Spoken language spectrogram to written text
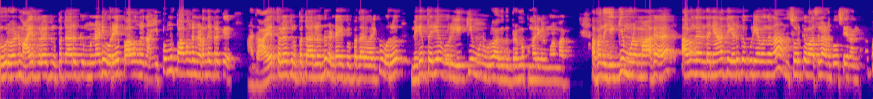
நூறு வருடம் ஆயிரத்தி தொள்ளாயிரத்தி முப்பத்தாறுக்கு முன்னாடி ஒரே பாவங்கள் தான். இப்பவும் பாவங்கள் நடந்துட்டு இருக்கு. அந்த ஆயிரத்தி தொள்ளாயிரத்தி முப்பத்தாறுலேருந்து ரெண்டாயிரத்தி முப்பத்தாறு வரைக்கும் ஒரு மிகப்பெரிய ஒரு யக்கியம் ஒன்று உருவாகுது பிரம்மகுமாரிகள் மூலமாக. அப்போ அந்த யக்கியம் மூலமாக அவங்க இந்த ஞானத்தை எடுக்கக்கூடியவங்க தான் அந்த சொர்க்க வாசலை அனுபவம் செய்கிறாங்க அப்போ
